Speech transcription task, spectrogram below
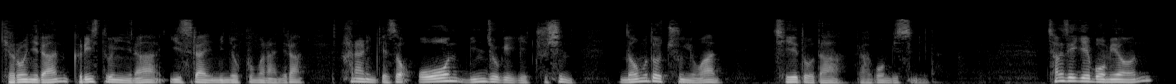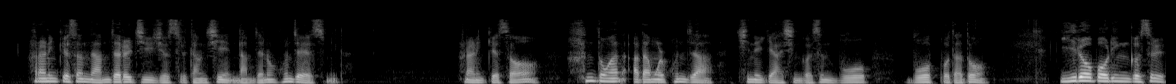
결혼이란 그리스도인이나 이스라엘 민족뿐만 아니라 하나님께서 온 민족에게 주신 너무도 중요한 제도다라고 믿습니다. 창세기에 보면 하나님께서 남자를 지으셨을 당시 남자는 혼자였습니다. 하나님께서 한동안 아담을 혼자 지내게 하신 것은 무엇, 무엇보다도 잃어버린 것을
